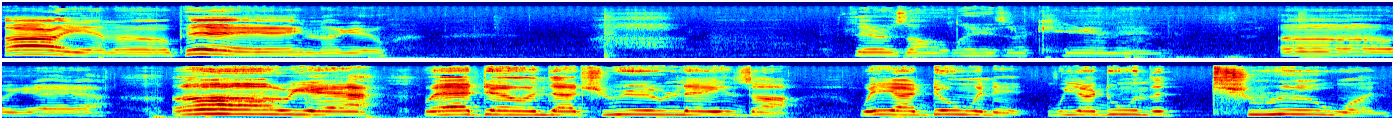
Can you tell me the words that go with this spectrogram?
I am OP, no you. There's a laser cannon. Oh yeah. Oh yeah. We're doing the true laser. We are doing it. We are doing the true one.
